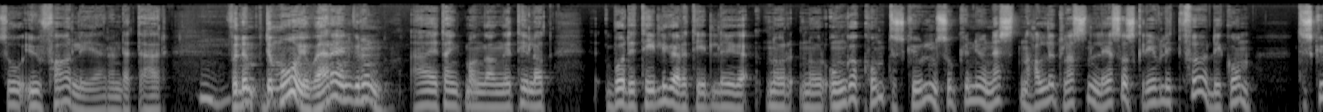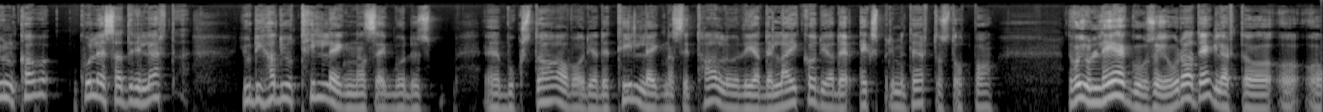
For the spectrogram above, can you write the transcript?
så ufarliggjør dette her. Mm. For det, det, må jo være en grunn, har jeg tenkt mange ganger, til at både tidligere og tidligere, når, når unger kom til skolen, så kunne jo nesten halve klassen lese og skrive litt før de kom til skolen. Hvordan hadde de lært det? Jo, de hadde jo tilegna seg både eh, bokstaver, og de hadde tilegna seg tall, og de hadde leika, og de hadde eksperimentert og stått på. Det var jo Lego som gjorde at jeg lærte å, å, å,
